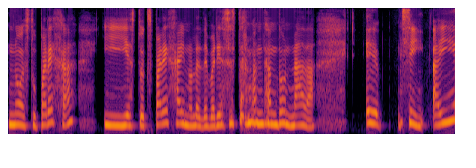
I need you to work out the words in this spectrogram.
no es tu pareja y es tu expareja y no le deberías estar mandando nada. Eh, sí, ahí,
